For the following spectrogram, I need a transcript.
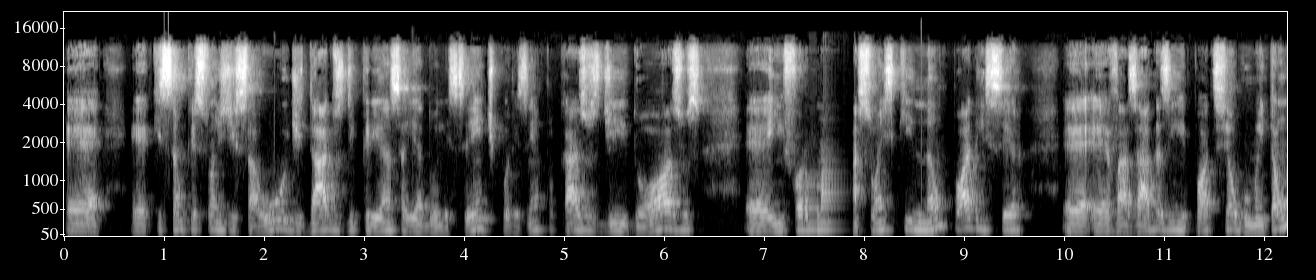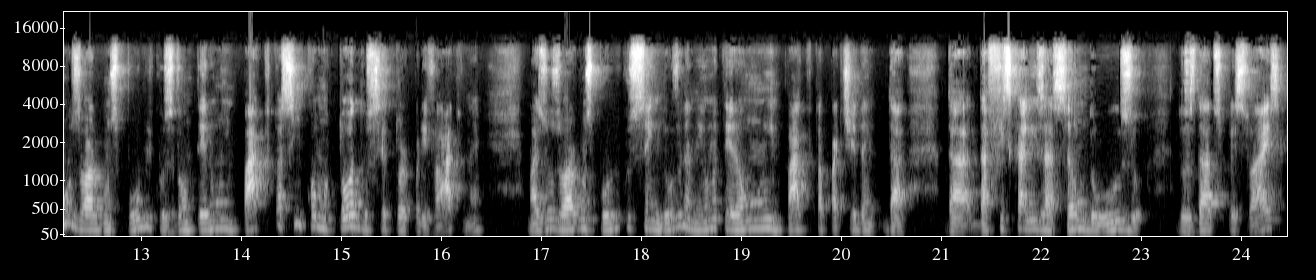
é, é, que são questões de saúde, dados de criança e adolescente, por exemplo, casos de idosos, é, informações que não podem ser é, é, vazadas em hipótese alguma. Então, os órgãos públicos vão ter um impacto, assim como todo o setor privado, né? mas os órgãos públicos, sem dúvida nenhuma, terão um impacto a partir da, da, da fiscalização do uso dos dados pessoais,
